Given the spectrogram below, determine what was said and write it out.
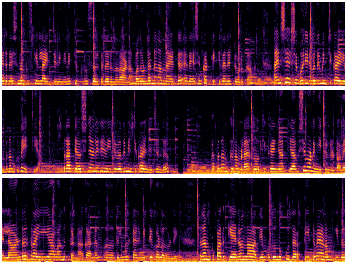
ഏകദേശം നമുക്ക് സ്കിൻ ലൈറ്റനിങ്ങിന് ക്യുക്ക് റിസൾട്ട് തരുന്നതാണ്. അപ്പോൾ അതുകൊണ്ട് തന്നെ നന്നായിട്ട് ഏകദേശം കട്ടിക്ക് തന്നെ ഇട്ട് കൊടുക്കാം. അതിനുശേഷം ഒരു ഇരുപത് മിനിറ്റ് കഴിയുമ്പോൾ നമുക്ക് വെയിറ്റ് ചെയ്യാം. അപ്പോൾ അത്യാവശ്യം ഞാനൊരു ഇരുപത് മിനിറ്റ് കഴിഞ്ഞിട്ടുണ്ട്. അപ്പോൾ നമുക്ക് നമ്മുടെ നോക്കിക്കഴിഞ്ഞാൽ അത്യാവശ്യം ഉണങ്ങിയിട്ടുണ്ട് കേട്ടോ വല്ലാണ്ട് ഡ്രൈ ആവാൻ നിൽക്കണ്ട കാരണം ഇതിൽ മുൾട്ടാനിമിറ്റി ഒക്കെ ഉള്ളതുകൊണ്ട്. അപ്പോൾ നമുക്ക് പതുക്കേനെ ഒന്ന് ആദ്യം ഇതൊന്ന് കുതിർത്തിയിട്ട് വേണം ഇത്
